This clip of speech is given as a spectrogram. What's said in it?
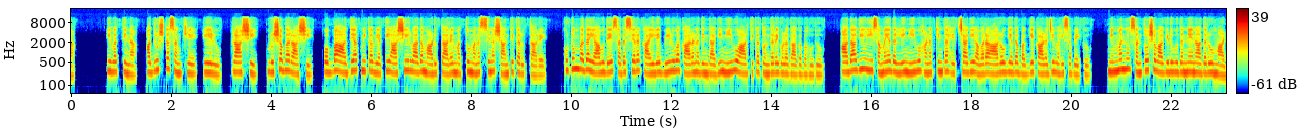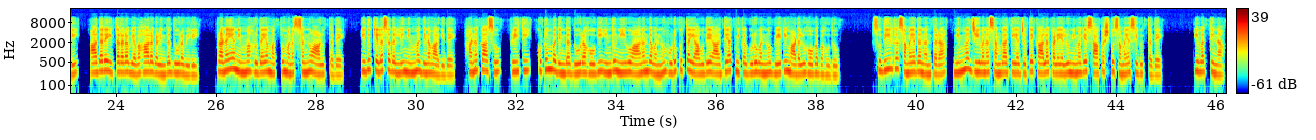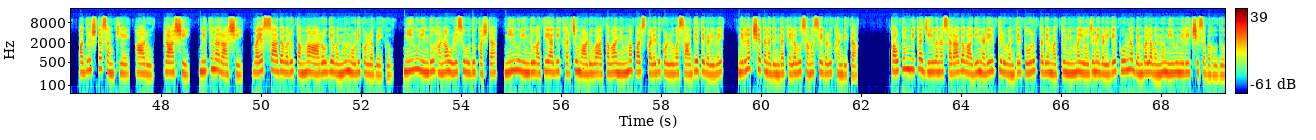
ಇವತ್ತಿನ ಅದೃಷ್ಟ ಸಂಖ್ಯೆ ಏಳು. ರಾಶಿ. ವೃಷಭ ರಾಶಿ. ಒಬ್ಬ ಆಧ್ಯಾತ್ಮಿಕ ವ್ಯಕ್ತಿ ಆಶೀರ್ವಾದ ಮಾಡುತ್ತಾರೆ ಮತ್ತು ಮನಸ್ಸಿನ ಶಾಂತಿ ತರುತ್ತಾರೆ. ಕುಟುಂಬದ ಯಾವುದೇ ಸದಸ್ಯರ ಕಾಯಿಲೆ ಬೀಳುವ ಕಾರಣದಿಂದಾಗಿ ನೀವು ಆರ್ಥಿಕ ತೊಂದರೆಗೊಳಗಾಗಬಹುದು. ಆದಾಗ್ಯೂ ಈ ಸಮಯದಲ್ಲಿ ನೀವು ಹಣಕ್ಕಿಂತ ಹೆಚ್ಚಾಗಿ ಅವರ ಆರೋಗ್ಯದ ಬಗ್ಗೆ ಕಾಳಜಿ ವಹಿಸಬೇಕು. ನಿಮ್ಮನ್ನು ಸಂತೋಷವಾಗಿಡುವುದನ್ನೇನಾದರೂ ಮಾಡಿ, ಆದರೆ ಇತರರ ವ್ಯವಹಾರಗಳಿಂದ ದೂರವಿರಿ. ಪ್ರಣಯ ನಿಮ್ಮ ಹೃದಯ ಮತ್ತು ಮನಸ್ಸನ್ನು ಆಳುತ್ತದೆ. ಇದು ಕೆಲಸದಲ್ಲಿ ನಿಮ್ಮ ದಿನವಾಗಿದೆ. ಹಣಕಾಸು, ಪ್ರೀತಿ, ಕುಟುಂಬದಿಂದ ದೂರ ಹೋಗಿ ಇಂದು ನೀವು ಆನಂದವನ್ನು ಹುಡುಕುತ್ತಾ ಯಾವುದೇ ಆಧ್ಯಾತ್ಮಿಕ ಗುರುವನ್ನು ಭೇಟಿ ಮಾಡಲು ಹೋಗಬಹುದು. ಸುದೀರ್ಘ ಸಮಯದ ನಂತರ, ನಿಮ್ಮ ಜೀವನ ಸಂಗಾತಿಯ ಜೊತೆ ಕಾಲ ಕಳೆಯಲು ನಿಮಗೆ ಸಾಕಷ್ಟು ಸಮಯ ಸಿಗುತ್ತದೆ. ಇವತ್ತಿನ ಅದೃಷ್ಟ ಸಂಖ್ಯೆ ಆರು, ರಾಶಿ, ಮಿಥುನ ರಾಶಿ, ವಯಸ್ಸಾದವರು ತಮ್ಮ ಆರೋಗ್ಯವನ್ನು ನೋಡಿಕೊಳ್ಳಬೇಕು. ನೀವು ಇಂದು ಹಣ ಉಳಿಸುವುದು ಕಷ್ಟ, ನೀವು ಇಂದು ಅತಿಯಾಗಿ ಖರ್ಚು ಮಾಡುವ ಅಥವಾ ನಿಮ್ಮ ಪರ್ಸ್ ಕಳೆದುಕೊಳ್ಳುವ ಸಾಧ್ಯತೆಗಳಿವೆ, ನಿರ್ಲಕ್ಷ್ಯತನದಿಂದ ಕೆಲವು ಸಮಸ್ಯೆಗಳು ಖಂಡಿತ. ಕೌಟುಂಬಿಕ ಜೀವನ ಸರಾಗವಾಗಿ ನಡೆಯುತ್ತಿರುವಂತೆ ತೋರುತ್ತದೆ ಮತ್ತು ನಿಮ್ಮ ಯೋಜನೆಗಳಿಗೆ ಪೂರ್ಣ ಬೆಂಬಲವನ್ನು ನೀವು ನಿರೀಕ್ಷಿಸಬಹುದು.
